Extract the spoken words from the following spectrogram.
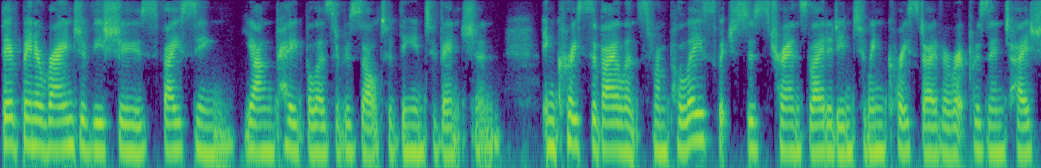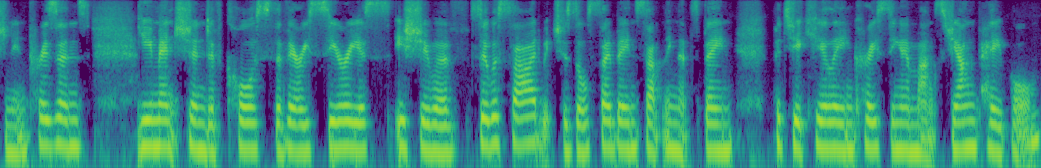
there have been a range of issues facing young people as a result of the intervention. Increased surveillance from police, which has translated into increased overrepresentation in prisons. You mentioned, of course, the very serious issue of suicide, which has also been something that's been particularly increasing amongst young people.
